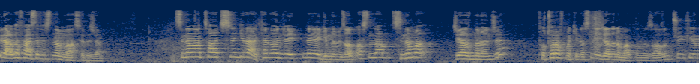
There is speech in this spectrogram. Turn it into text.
biraz da felsefesinden bahsedeceğim. Sinemanın tarihçisine girerken öncelikle nereye girmemiz lazım? Aslında sinema cihazından önce fotoğraf makinesinin icadına bakmamız lazım. Çünkü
